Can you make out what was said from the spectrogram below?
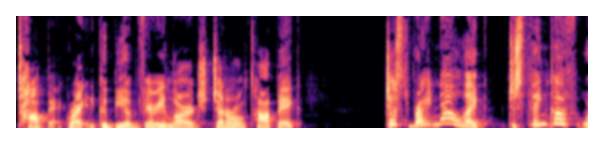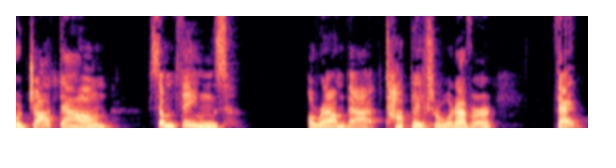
topic, right? It could be a very large general topic. Just right now, like just think of or jot down some things around that topics or whatever that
